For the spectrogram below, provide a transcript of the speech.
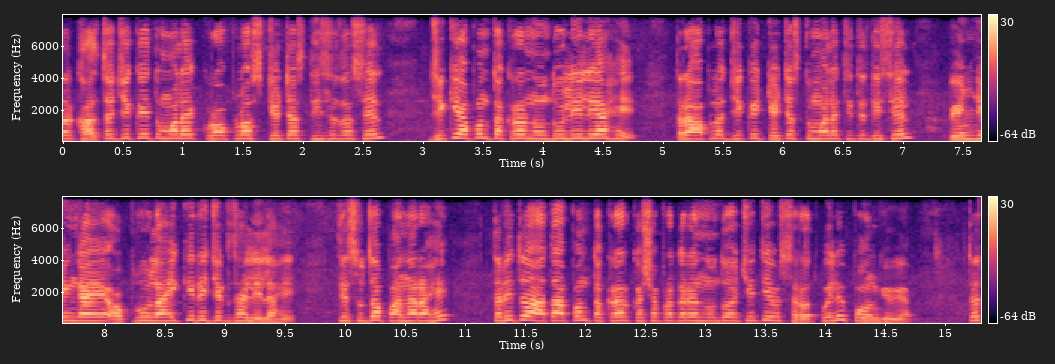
तर खालचं जे काही तुम्हाला एक क्रॉप लॉस स्टेटस दिसत असेल जे की आपण तक्रार नोंदवलेली आहे तर आपलं जे काही स्टेटस तुम्हाला तिथे दिसेल पेंडिंग आहे अप्रूव्हल आहे की रिजेक्ट झालेलं आहे ते सुद्धा पाहणार आहे. तरी तर आता आपण तक्रार कशाप्रकारे नोंदवायची ते सर्वात पहिले पाहून घेऊया. तर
